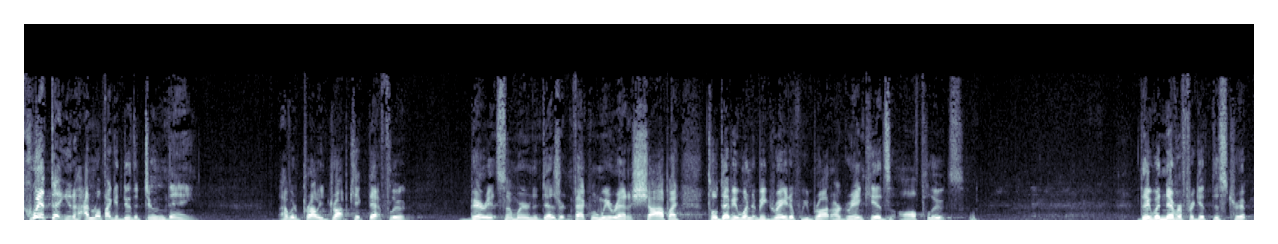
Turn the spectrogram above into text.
quit that. You know, I don't know if I could do the tune thing. I would have probably drop kick that flute, bury it somewhere in the desert. In fact, when we were at a shop, I told Debbie, wouldn't it be great if we brought our grandkids all flutes? They would never forget this trip,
